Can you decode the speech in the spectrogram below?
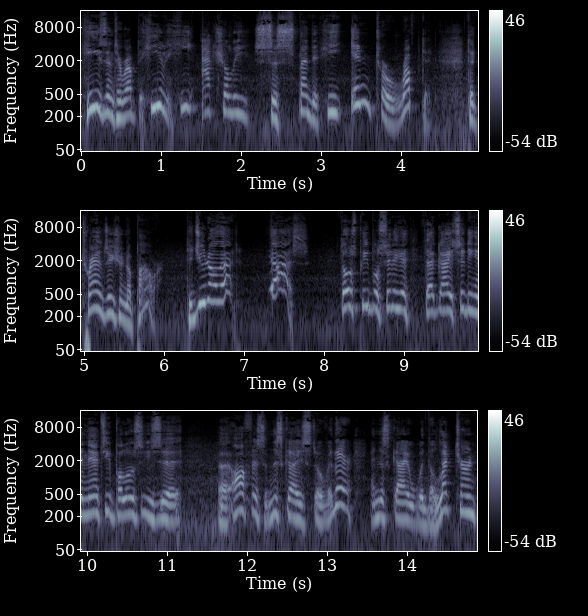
He's interrupted. He, he actually suspended, he interrupted the transition of power. Did you know that? Yes. Those people sitting, that guy sitting in Nancy Pelosi's uh, uh, office, and this guy's over there, and this guy with the lectern,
